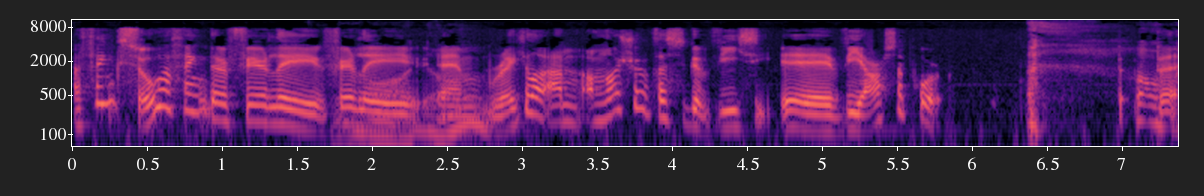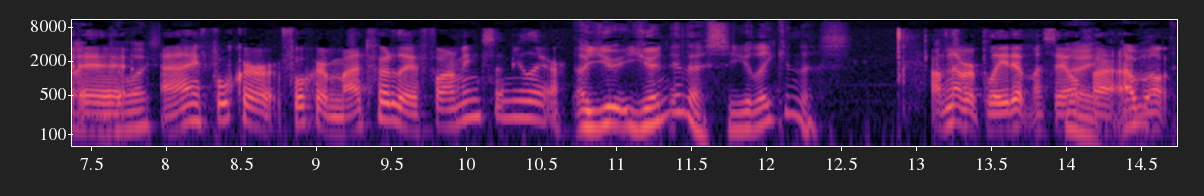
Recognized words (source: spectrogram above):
I think so. I think they're fairly fairly Oh, no. um, regular. I'm, I'm not sure if this has got VC, uh, VR support, Oh but uh, gosh! aye, folk are, folk are mad for the farming simulator. Are you you into this? Are you liking this? I've never played it myself. Right. I, w- not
